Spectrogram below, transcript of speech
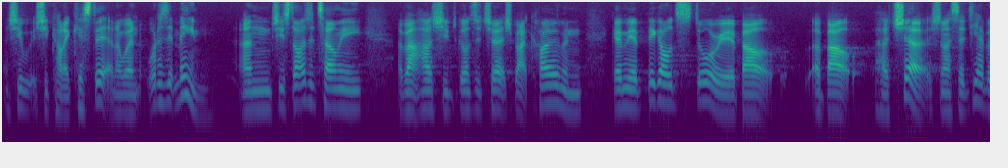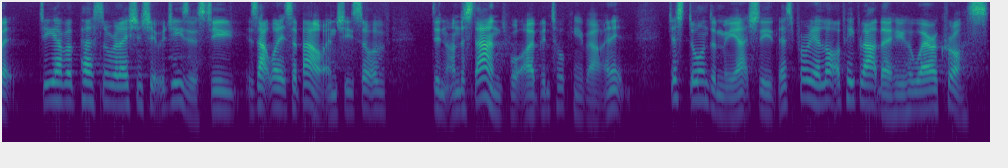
And she she kind of kissed it, and I went, "What does it mean?" And she started to tell me about how she'd gone to church back home, and gave me a big old story about about her church. And I said, "Yeah, but do you have a personal relationship with Jesus? Do you, is that what it's about?" And she sort of didn't understand what I've been talking about. And it just dawned on me actually, there's probably a lot of people out there who wear a cross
